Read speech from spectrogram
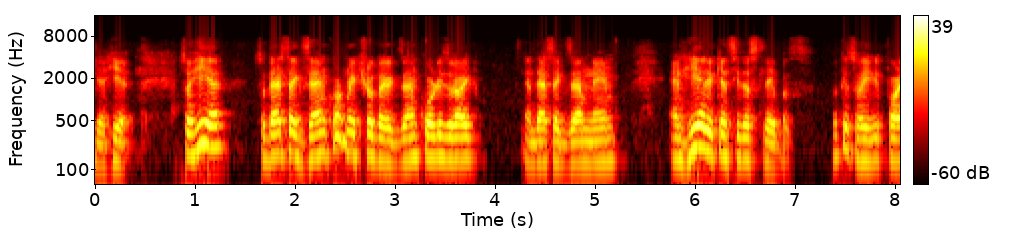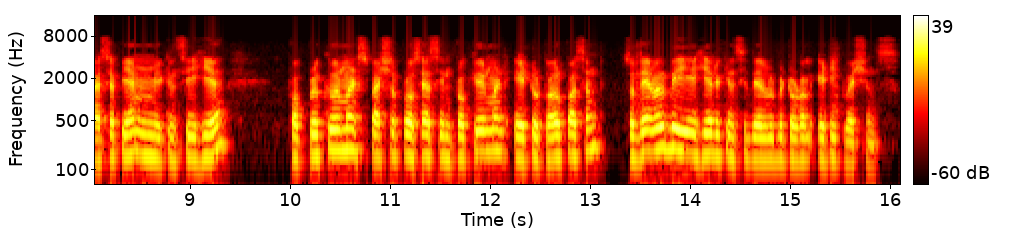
yeah, here. So here, so that's the exam code. Make sure the exam code is right, and that's exam name. And here you can see the syllabus. Okay, so for SAPM, you can see here for procurement special process in procurement 8 to 12 percent so there will be here you can see there will be total 80 questions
